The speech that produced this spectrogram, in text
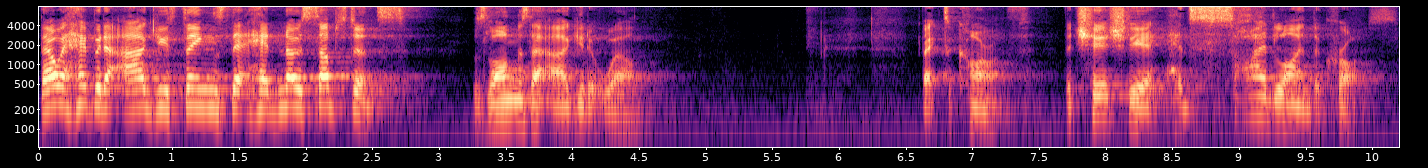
They were happy to argue things that had no substance, as long as they argued it well. Back to Corinth the church there had sidelined the cross.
